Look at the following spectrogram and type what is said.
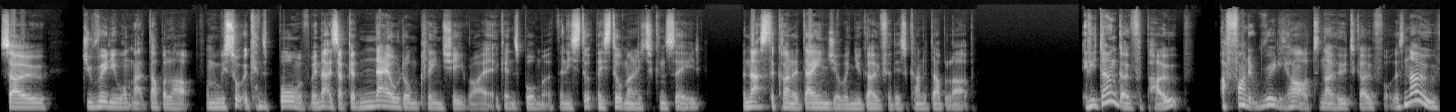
So do you really want that double up? I mean, we saw it against Bournemouth. I mean, that is like a nailed on clean sheet, right, against Bournemouth, and he still they still managed to concede. And that's the kind of danger when you go for this kind of double up. If you don't go for Pope, I find it really hard to know who to go for. There's no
